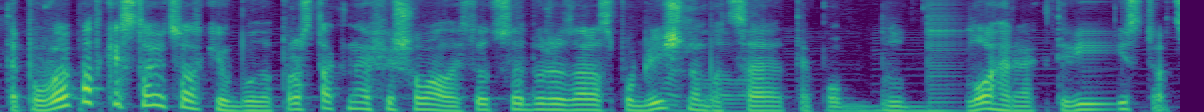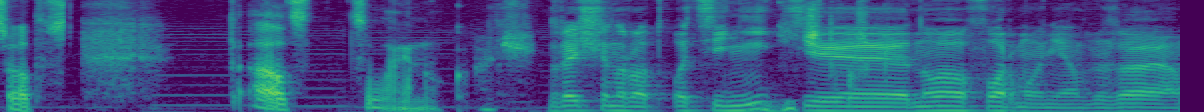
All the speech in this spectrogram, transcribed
Типу, випадки 100% були, просто так не афішувалось. Тут все дуже зараз публічно, бо це, типу, бл- блогери, активісти, оце от. Та це, це лайно, коротше. До речі, народ, оцініть е, нове оформлення. Вже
